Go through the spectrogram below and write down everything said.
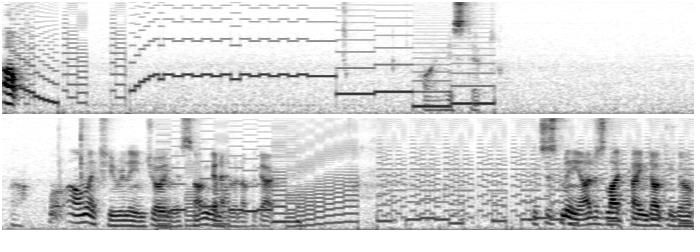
Oh! oh I misstepped. Oh, ah, well, I'm actually really enjoying this, so I'm going to have another go. It's just me, I just like playing Donkey Kong.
